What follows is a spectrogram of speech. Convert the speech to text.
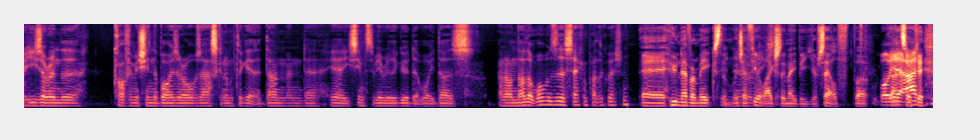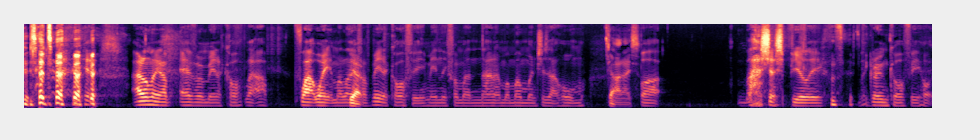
he's around the coffee machine, the boys are always asking him to get it done. And uh, yeah, he seems to be really good at what he does. And another, what was the second part of the question? Uh, who never makes Who them, which I feel actually might be yourself, but Well, that's yeah, I- okay. I don't think I've ever made a coffee like a flat white in my life. Yeah. I've made a coffee mainly for my nana and my mum when she's at home, Ah, nice. but that's just purely the ground coffee, hot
